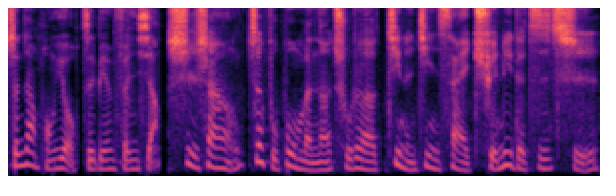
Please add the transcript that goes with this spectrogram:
身障朋友这边分享，事实上，政府部门呢，除了技能竞赛全力的支持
